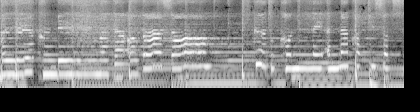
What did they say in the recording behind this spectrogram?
มาเลือกคนดีมาแก่ออกมาสองเพื่อทุกคนในอนาคตที่สดใส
